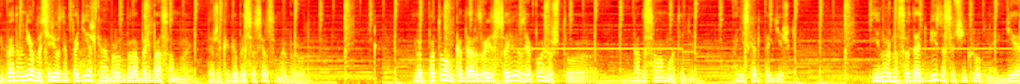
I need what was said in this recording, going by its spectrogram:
И поэтому не было серьезной поддержки, наоборот, была борьба со мной. Даже КГБ СССР со мной боролся. И вот потом, когда развалился Союз, я понял, что надо самому это делать, а не искать поддержки. И нужно создать бизнес очень крупный, где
